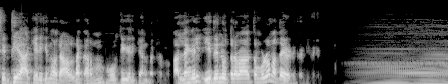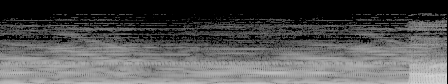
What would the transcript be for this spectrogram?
സിദ്ധിയാക്കിയിരിക്കുന്ന ഒരാളുടെ കർമ്മം പൂർത്തീകരിക്കാൻ പറ്റുള്ളൂ. അല്ലെങ്കിൽ ഇതിന്റെ ഉത്തരവാദിത്വം മുഴുവൻ അദ്ദേഹം എടുക്കേണ്ടി വരും. ഓ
